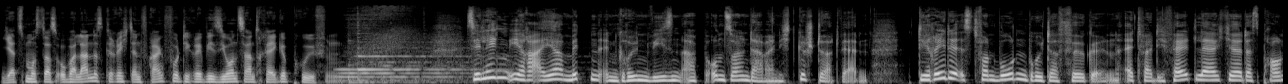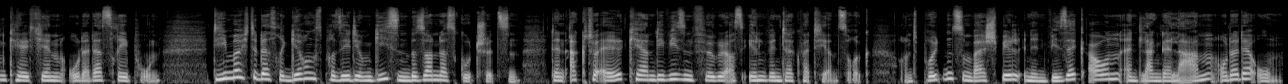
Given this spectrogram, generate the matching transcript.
Jetzt muss das Oberlandesgericht in Frankfurt die Revisionsanträge prüfen. Sie legen ihre Eier mitten in grünen Wiesen ab und sollen dabei nicht gestört werden. Die Rede ist von Bodenbrütervögeln, etwa die Feldlerche, das Braunkehlchen oder das Rebhuhn. Die möchte das Regierungspräsidium Gießen besonders gut schützen, denn aktuell kehren die Wiesenvögel aus ihren Winterquartieren zurück und brüten zum Beispiel in den Wiesegauen entlang der Lahn oder der Ohm.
